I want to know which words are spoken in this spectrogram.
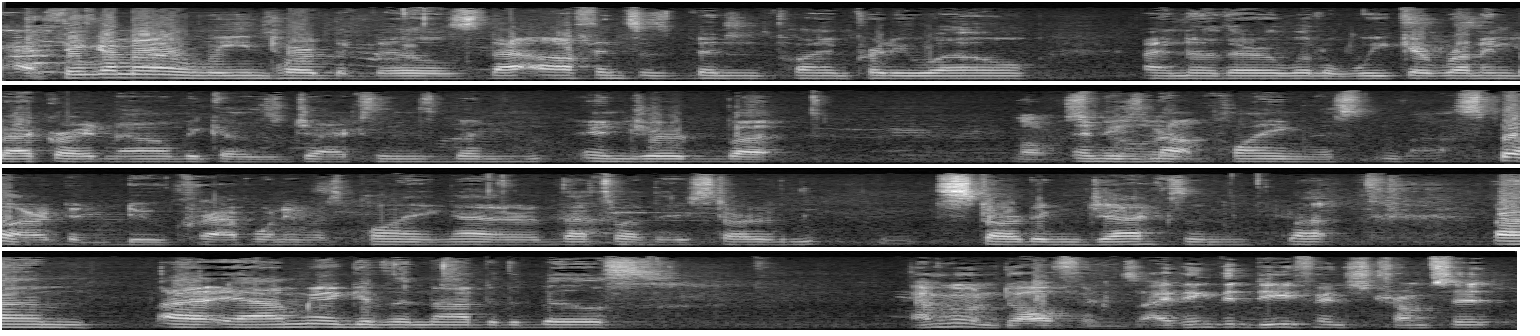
I think I'm gonna lean toward the Bills. That offense has been playing pretty well. I know they're a little weak at running back right now because Jackson's been injured, but and he's Spiller. not playing this. Spiller didn't do crap when he was playing either. That's why they started starting Jackson. But um, uh, yeah, I'm gonna give the nod to the Bills. I'm going Dolphins. I think the defense trumps it.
